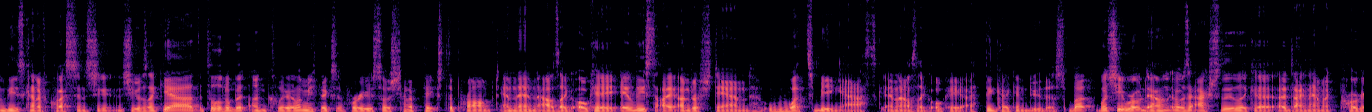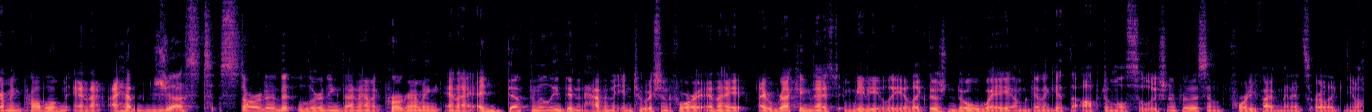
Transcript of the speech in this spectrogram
These kind of questions. She, and she was like, yeah, it's a little bit unclear. Let me fix it for you. So she kind of fixed the prompt. And then I was like, okay, at least I understand what's being asked. And I was like, okay, I think I can do this. But what she wrote down, it was actually like a, a dynamic programming problem. And I, I, had just started learning dynamic programming and I, I definitely didn't have an intuition for it. And I, I recognized immediately like there's no way I'm gonna get the optimal solution for this in 45 minutes or like you know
